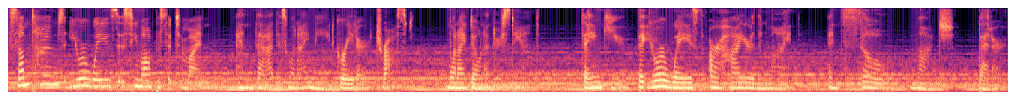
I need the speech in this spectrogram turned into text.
Sometimes your ways seem opposite to mine, and that is when I need greater trust, when I don't understand. Thank you that your ways are higher than mine and so much better.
